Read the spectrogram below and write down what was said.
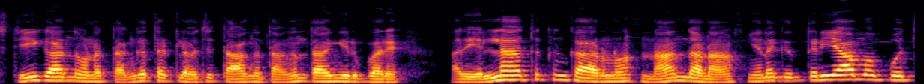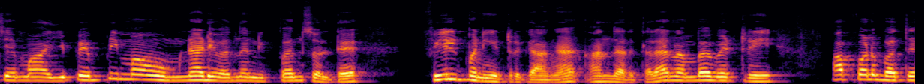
ஸ்ரீகாந்த் உன்னை தங்கத்தட்டில் வச்சு தாங்க தாங்கன்னு தாங்கியிருப்பாரு. அது எல்லாத்துக்கும் காரணம் நான் தானா? எனக்கு தெரியாமல் போச்சேம்மா. இப்போ எப்படிம்மா உன் முன்னாடி வந்து நிற்பேன்னு சொல்லிட்டு ஃபீல் பண்ணிகிட்டு இருக்காங்க. அந்த இடத்துல நம்ம வெற்றி. அப்போன்னு பார்த்து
